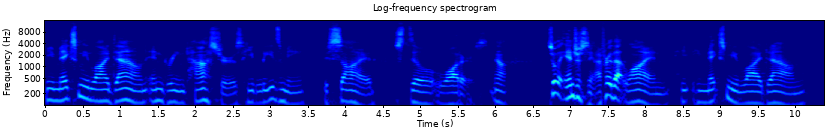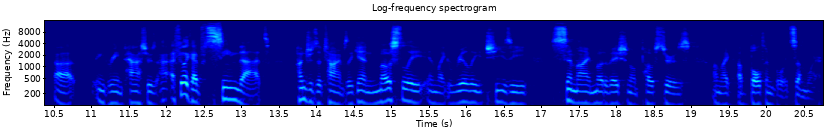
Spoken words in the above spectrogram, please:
he makes me lie down in green pastures. He leads me beside still waters. Now, it's really interesting. I've heard that line, he, he makes me lie down uh, in green pastures. I, I feel like I've seen that hundreds of times. Again, mostly in like really cheesy, semi motivational posters on like a bulletin board somewhere.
